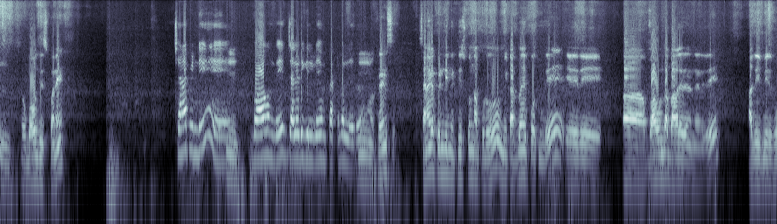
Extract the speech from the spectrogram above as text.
ఉమ్, ఒక బౌల్ తీసుకొని. శనగపిండి బాగుంది జల్లడి గిల్లడి ఏం పెట్టబడలేదు. ఫ్రెండ్స్ శనగపిండి మీరు తీసుకున్నప్పుడు మీకు అర్థమైపోతుంది ఇది బాగుందా బాగలేదా అనేది. అది మీకు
